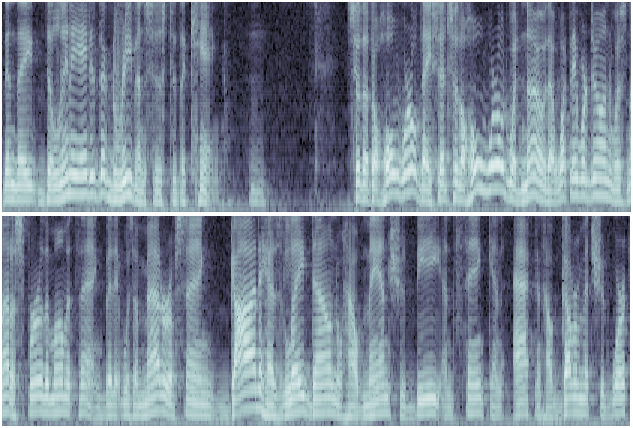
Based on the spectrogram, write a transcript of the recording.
then they delineated their grievances to the king. Hmm. So that the whole world, they said, so the whole world would know that what they were doing was not a spur of the moment thing, but it was a matter of saying God has laid down how man should be and think and act and how government should work,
